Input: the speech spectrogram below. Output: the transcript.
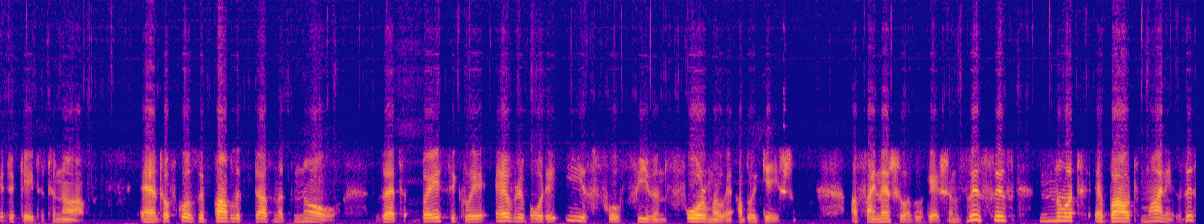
educated enough. And of course, the public does not know that basically everybody is fulfilling formally obligations, uh, financial obligations. This is not about money. This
